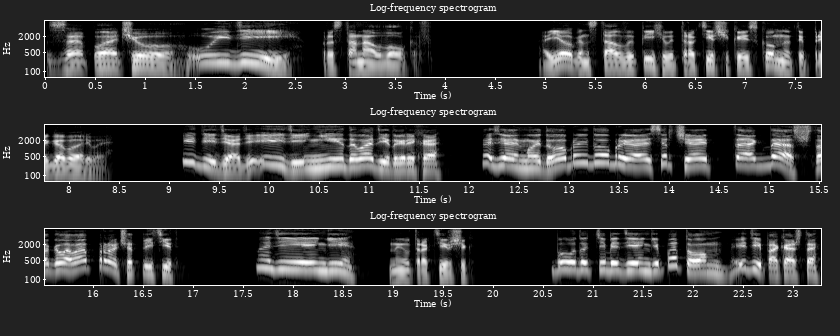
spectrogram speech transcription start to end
«Заплачу, уйди», — простонал Волков. А Йоган стал выпихивать трактирщика из комнаты, приговаривая. «Иди, дядя, иди, не доводи до греха. Хозяин мой добрый-добрый, а серчает так даст, что голова прочь отлетит». «На деньги», — ныл трактирщик. «Будут тебе деньги потом, иди пока что».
